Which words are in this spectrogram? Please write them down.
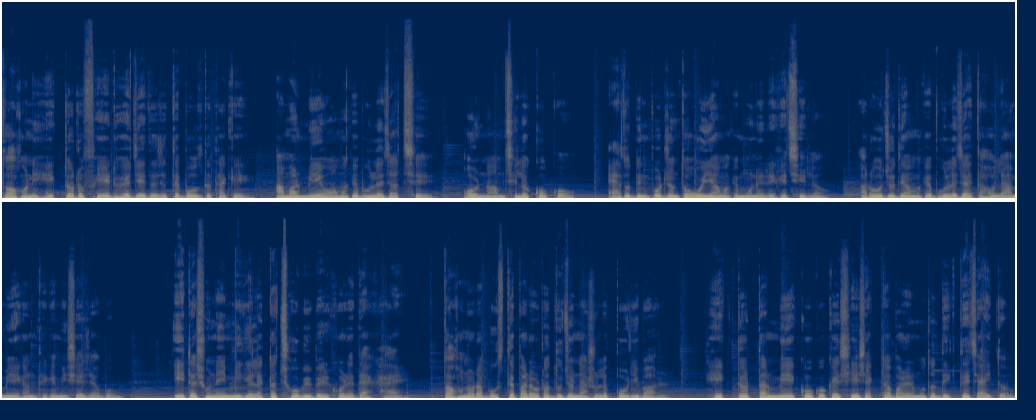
তখনই হেক্টরও ফেড হয়ে যেতে যেতে বলতে থাকে, আমার মেয়েও আমাকে ভুলে যাচ্ছে। ওর নাম ছিল কোকো। এতদিন পর্যন্ত ওই আমাকে মনে রেখেছিল। আর ও যদি আমাকে ভুলে যায় তাহলে আমি এখান থেকে মিশে যাব। এটা শুনেই মিগেল একটা ছবি বের করে দেখায়। তখন ওরা বুঝতে পারে ওটা দুজন আসলে পরিবার। হেক্টর তার মেয়ে কোকোকে শেষ একটা বারের মতো দেখতে চাইতো।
